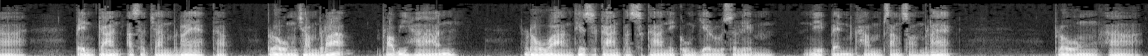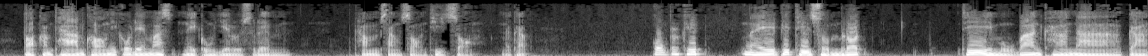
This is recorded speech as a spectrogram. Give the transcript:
นา เป็นการอัศจรรย์แรกครับพระองค์ชำระพระวิหาร ระหว่างเทศกาลปัสกาในกรุงเยรูซาเล็ม นี่เป็นคำสั่งสอนแรกพระองค์ ตอบคำถามของนิโคเดมัสในกรุงเยรูซาเล็มคำสั่งสอนที่สองนะครับ องค์พระคิดในพิธีสมรสที่หมู่บ้านคานาการ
